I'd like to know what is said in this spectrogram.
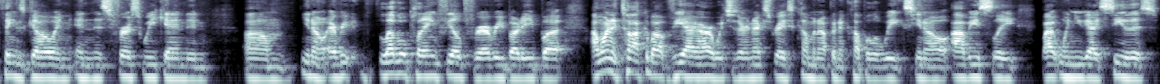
things go in in this first weekend, and um, you know, every level playing field for everybody. But I want to talk about VIR, which is our next race coming up in a couple of weeks. You know, obviously, but when you guys see this,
